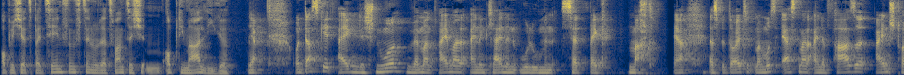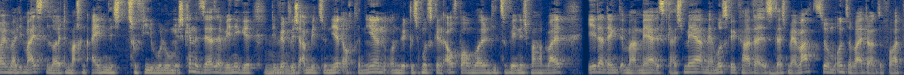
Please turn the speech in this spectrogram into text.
ob ich jetzt bei 10, 15 oder 20 ähm, optimal liege? Ja, und das geht eigentlich nur, wenn man einmal einen kleinen Volumen-Setback macht. Ja, das bedeutet, man muss erstmal eine Phase einstreuen, weil die meisten Leute machen eigentlich zu viel Volumen. Ich kenne sehr, sehr wenige, die mhm. wirklich ambitioniert auch trainieren und wirklich Muskeln aufbauen wollen, die zu wenig machen, weil jeder denkt immer, mehr ist gleich mehr, mehr Muskelkater ist gleich mehr Wachstum und so weiter und so fort.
